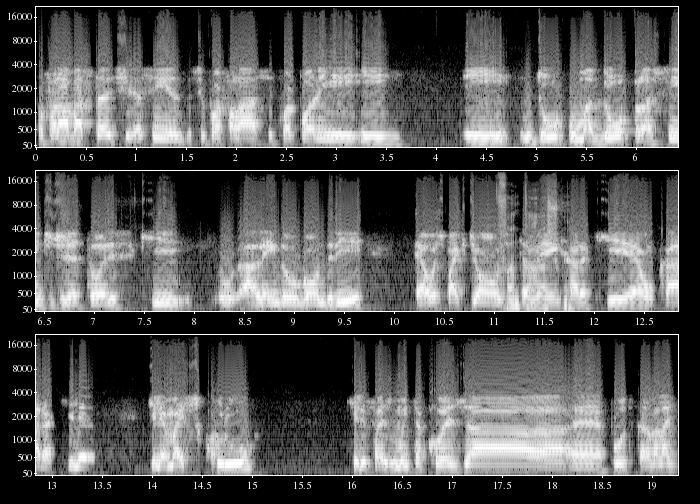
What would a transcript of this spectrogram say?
Vou falar bastante, assim, se for falar, se for pôr em, em, em du- uma dupla, assim, de diretores que, além do Gondry, é o Spike Jonze Fantástico. também, cara, que é um cara que ele é, que ele é mais cru, que ele faz muita coisa, é, puto, o cara vai lá em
